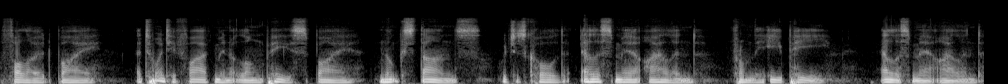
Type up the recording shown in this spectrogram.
followed by a 25 minute long piece by Nunc Stans, which is called Ellesmere Island from the EP Ellesmere Island.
